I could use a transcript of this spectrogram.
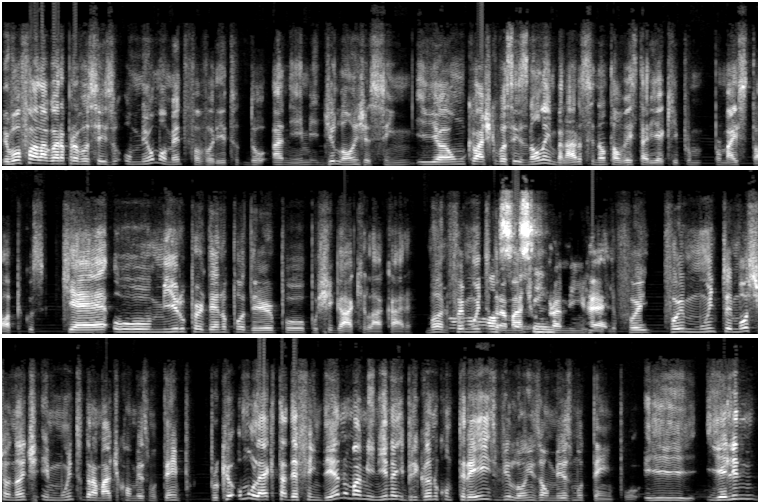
Eu vou falar agora pra vocês o meu momento favorito do anime, de longe, assim. E é um que eu acho que vocês não lembraram, senão talvez estaria aqui por, por mais tópicos. Que é o Miro perdendo o poder pro, pro Shigaki lá, cara. Mano, foi muito Nossa, dramático pra mim, velho. Foi, foi muito emocionante e muito dramático ao mesmo tempo. Porque o moleque tá defendendo uma menina e brigando com três vilões ao mesmo tempo. E, e ele,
